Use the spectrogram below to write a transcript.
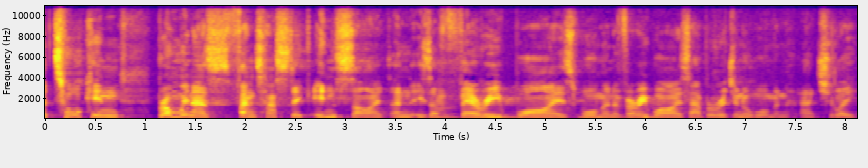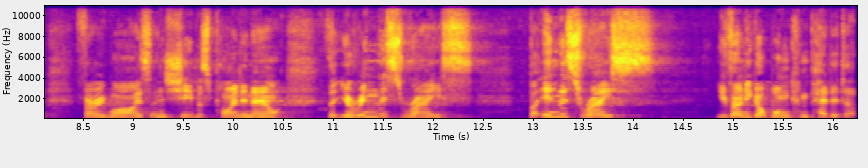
But talking, Bronwyn has fantastic insight and is a very wise woman, a very wise Aboriginal woman, actually. Very wise. And she was pointing out that you're in this race, but in this race, you've only got one competitor.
